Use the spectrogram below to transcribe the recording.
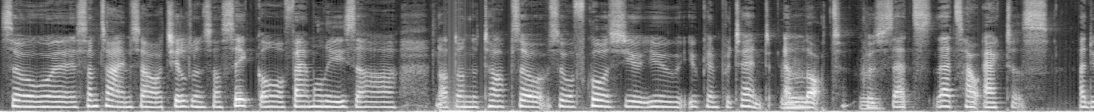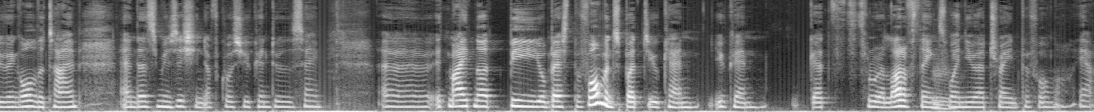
so uh, sometimes our children are sick or families are not on the top so so of course you you you can pretend a Mm. lot because that's that's how actors are doing all the time and as a musician of course you can do the same uh, it might not be your best performance but you can you can get through a lot of things Mm. when you're a trained performer yeah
